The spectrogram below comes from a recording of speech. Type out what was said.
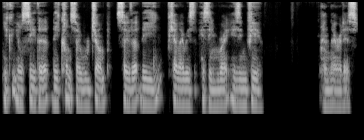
you will see that the console will jump so that the piano is, is in is in view. And there it is.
